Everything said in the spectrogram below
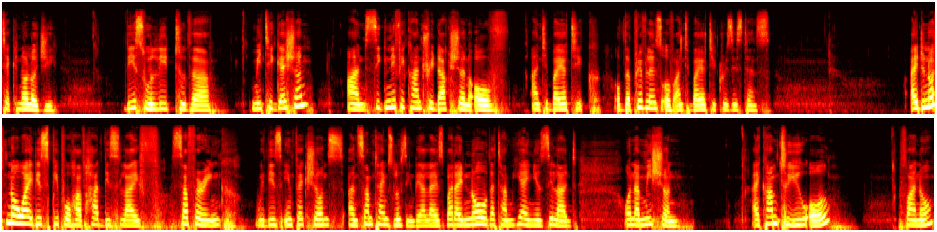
technology. This will lead to the mitigation and significant reduction of antibiotic, of the prevalence of antibiotic resistance. I do not know why these people have had this life suffering with these infections and sometimes losing their lives. But I know that I'm here in New Zealand on a mission. I come to you all, whānau,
